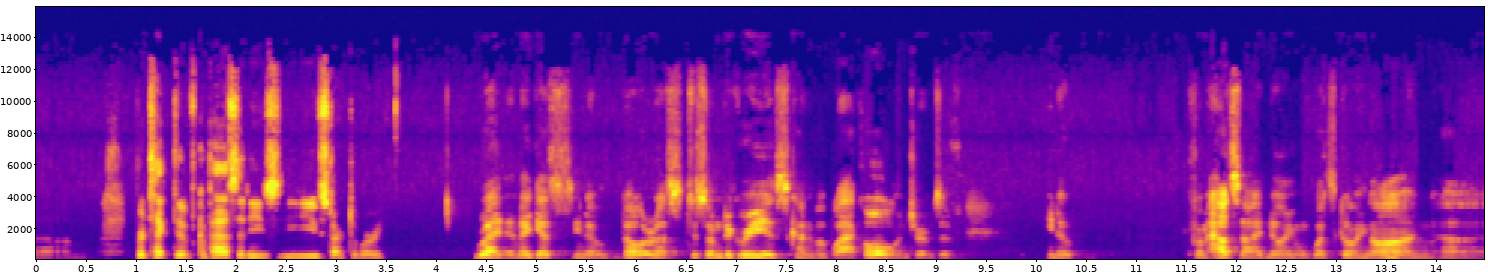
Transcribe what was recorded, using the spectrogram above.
uh, protective capacities, you start to worry. Right, and I guess you know Belarus to some degree is kind of a black hole in terms of you know from outside knowing what's going on uh,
